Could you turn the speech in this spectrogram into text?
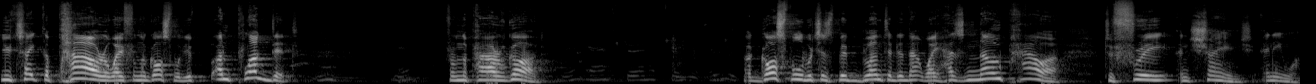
you take the power away from the gospel. You've unplugged it from the power of God. A gospel which has been blunted in that way has no power to free and change anyone.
